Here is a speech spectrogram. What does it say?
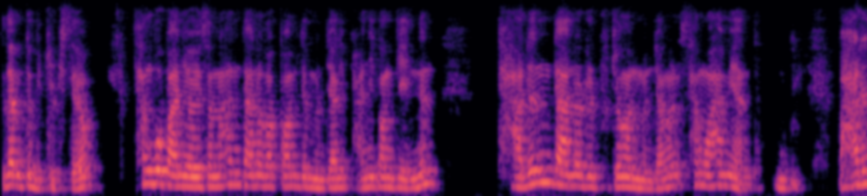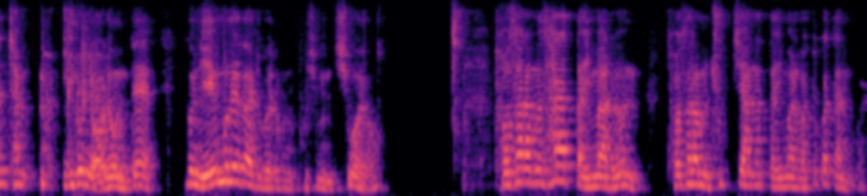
그 다음에 또 밑줄 치세요. 상보 바니어에서는 한 단어가 포함된 문장이 반의 관계에 있는 다른 단어를 부정한 문장을 상호 함의한다. 말은 참 이론이 어려운데 이건 예문을 가지고 여러분 보시면 쉬워요. 저 사람은 살았다 이 말은 저 사람은 죽지 않았다 이 말과 똑같다는 거예요.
